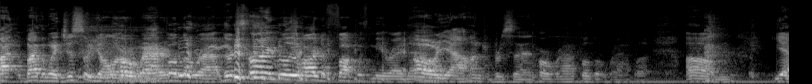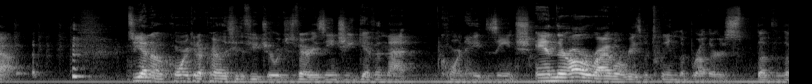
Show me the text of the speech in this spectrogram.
By, by the way, just so y'all are aware. Parappa the rap. They're trying really hard to fuck with me right now. Oh yeah, hundred percent. Parappa the rappa. Um, yeah. So yeah, no, Khorne can apparently see the future, which is very Zinchi, given that Khorne hates Tzeentch, and there are rivalries between the brothers, the the, the,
